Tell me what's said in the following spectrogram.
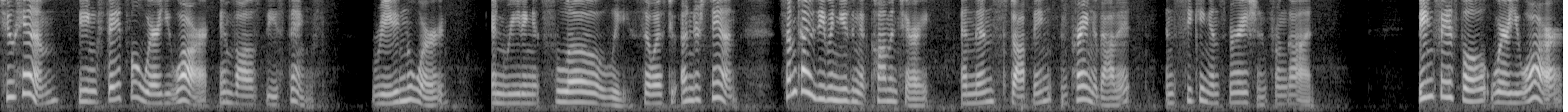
To him, being faithful where you are involves these things reading the Word and reading it slowly so as to understand, sometimes even using a commentary, and then stopping and praying about it and seeking inspiration from God. Being faithful where you are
